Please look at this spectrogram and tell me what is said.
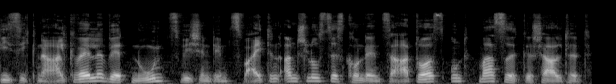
die Signalquelle wird nun zwischen dem zweiten Anschluss des Kondensators und Masse geschaltet.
